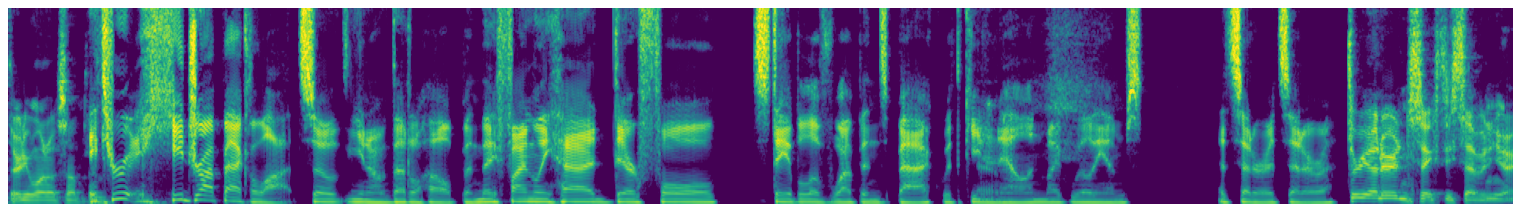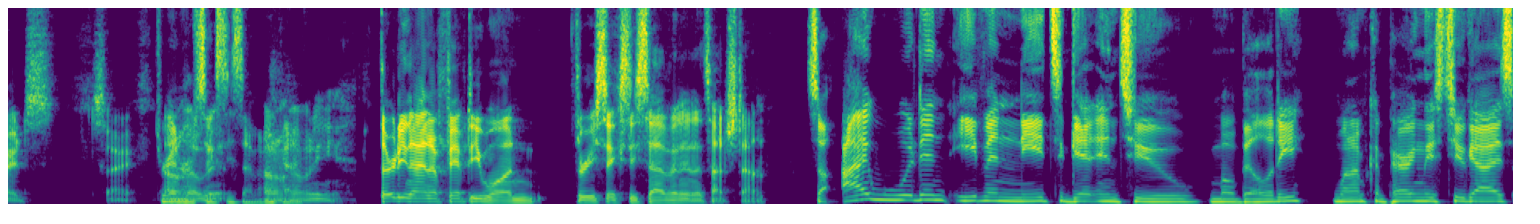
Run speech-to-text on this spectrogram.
31 or something. He threw he dropped back a lot, so you know that'll help. And they finally had their full stable of weapons back with Keenan Allen, Mike Williams, et cetera, et cetera. 367 yards. Sorry. I don't have any- 367, I don't okay. have any. 39 of 51, 367 and a touchdown. So I wouldn't even need to get into mobility when I'm comparing these two guys.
